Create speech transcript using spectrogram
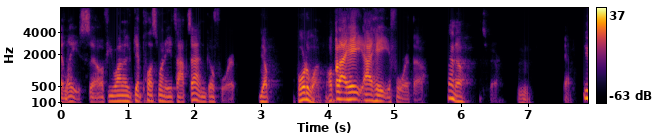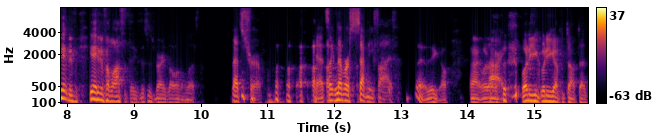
at least. So if you want to get plus money in top ten, go for it. Yep. Four to one. Okay. But I hate I hate you for it though. I know. It's fair. Mhm. Yeah. You hate, me for, you hate me for lots of things. This is very low on the list. That's true. yeah, it's like number seventy five. Yeah, there you go. All right. What, All else- what do you what do you got for top 10?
